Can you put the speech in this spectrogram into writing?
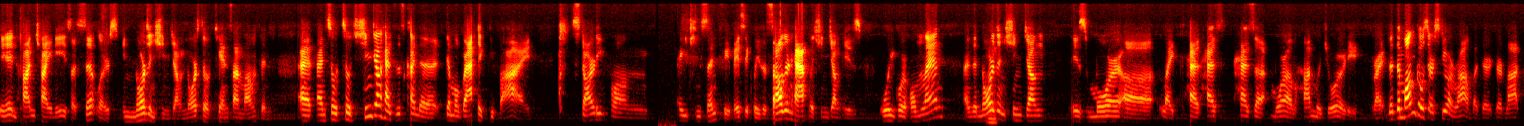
in Han Chinese as settlers in northern Xinjiang, north of Tianshan Mountains. And, and so, so Xinjiang has this kind of demographic divide starting from 18th century. Basically, the southern half of Xinjiang is Uyghur homeland, and the northern Xinjiang is more uh, like has has has a more of Han majority, right? The, the Mongols are still around, but they're they're not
